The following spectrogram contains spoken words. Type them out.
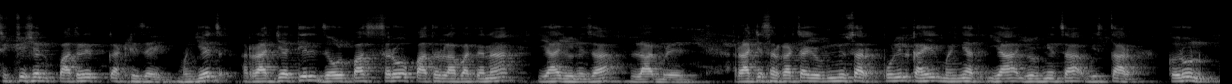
सिच्युएशन पातळी गाठली जाईल. म्हणजेच राज्यातील जवळपास सर्व पात्र लाभार्थ्यांना या योजनेचा लाभ मिळेल. राज्य सरकारच्या योजनेनुसार पुढील काही महिन्यात या योजनेचा विस्तार करून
